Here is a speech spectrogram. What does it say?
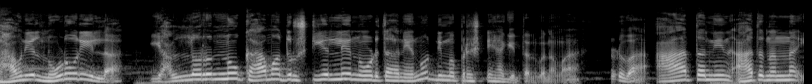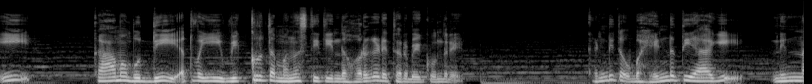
ಭಾವನೆಯಲ್ಲಿ ನೋಡೋರೇ ಇಲ್ಲ. ಎಲ್ಲರನ್ನೂ ಕಾಮ ದೃಷ್ಟಿಯಲ್ಲೇ ನೋಡ್ತಾನೆ ಅನ್ನೋದು ನಿಮ್ಮ ಪ್ರಶ್ನೆ ಆಗಿತ್ತಲ್ವ ನಮ್ಮ ನೋಡುವ ಆತನಿನ ಆತನನ್ನ ಈ ಕಾಮ ಬುದ್ಧಿ ಅಥವಾ ಈ ವಿಕೃತ ಮನಸ್ಥಿತಿಯಿಂದ ಹೊರಗಡೆ ತರಬೇಕು ಅಂದರೆ ಖಂಡಿತ ಒಬ್ಬ ಹೆಂಡತಿಯಾಗಿ ನಿನ್ನ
